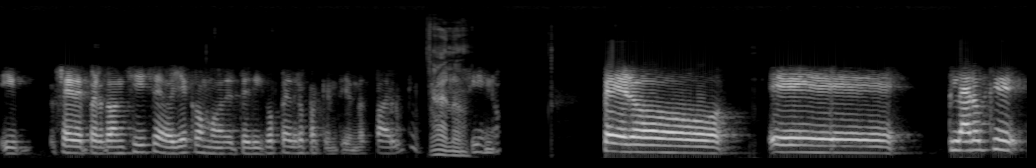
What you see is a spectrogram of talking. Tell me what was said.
y Fede, perdón si se oye como de te digo Pedro para que entiendas Pablo. Ah, no. Sí, ¿no? Pero eh, claro que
